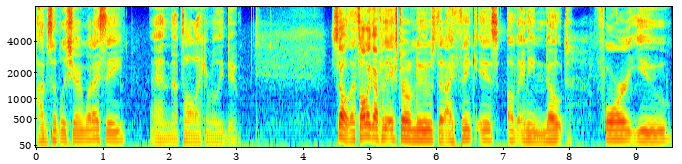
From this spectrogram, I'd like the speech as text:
I'm simply sharing what I see, and that's all I can really do. So that's all I got for the external news that I think is of any note for you.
